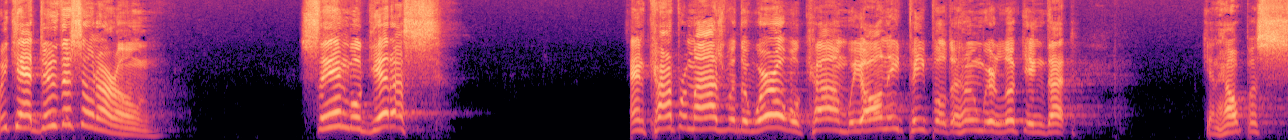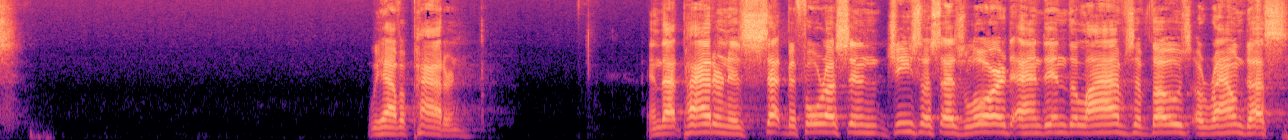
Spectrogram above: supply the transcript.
We can't do this on our own. Sin will get us. And compromise with the world will come. We all need people to whom we're looking that can help us. We have a pattern. And that pattern is set before us in Jesus as Lord and in the lives of those around us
